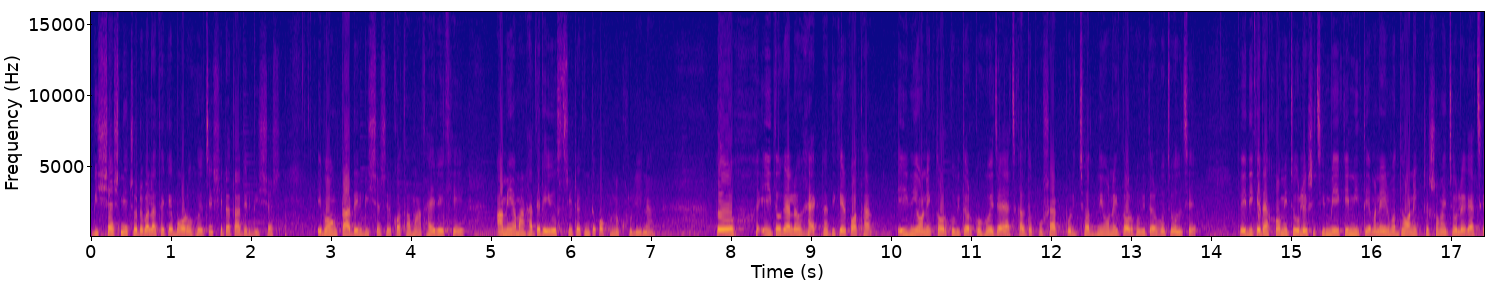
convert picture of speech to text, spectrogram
বিশ্বাস নিয়ে ছোটোবেলা থেকে বড় হয়েছে, সেটা তাদের বিশ্বাস। এবং তাদের বিশ্বাসের কথা মাথায় রেখে আমি আমার হাতের এই অস্ত্রীটা কিন্তু কখনো খুলি না। তো এই তো গেল একটা দিকের কথা। এই নিয়ে অনেক তর্ক বিতর্ক হয়ে যায়। আজকাল তো পোশাক পরিচ্ছদ নিয়ে অনেক তর্ক বিতর্ক চলছে। তো এদিকে দেখো, আমি চলে এসেছি মেয়েকে নিতে। মানে এর মধ্যে অনেকটা সময় চলে গেছে।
